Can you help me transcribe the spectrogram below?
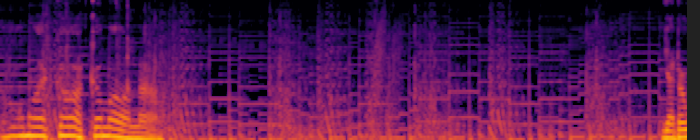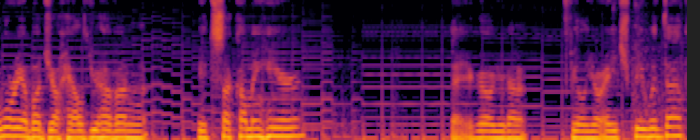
Oh my god, come on now. Yeah, don't worry about your health. You have an pizza coming here. There you go, you're gonna fill your HP with that.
